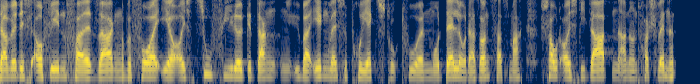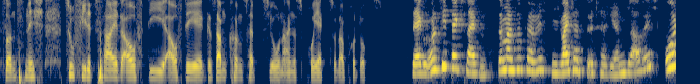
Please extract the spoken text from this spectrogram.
Da würde ich auf jeden Fall sagen, bevor ihr euch zu viele Gedanken über irgendwelche Projektstrukturen, Modelle oder sonst was macht, schaut euch die Daten an und verschwendet sonst nicht zu viel Zeit auf die, auf die Gesamtkonzeption eines Projekts oder Produkts. Sehr gut. Und Feedback schleifen. Ist immer super wichtig, weiter zu iterieren, glaube ich. Und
